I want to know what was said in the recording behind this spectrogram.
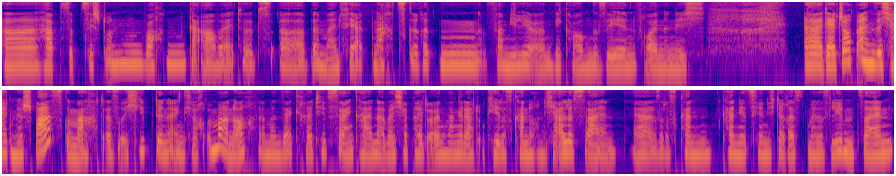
äh, habe 70 Stunden Wochen gearbeitet, äh, bin mein Pferd nachts geritten, Familie irgendwie kaum gesehen, Freunde nicht. Äh, der Job an sich hat mir Spaß gemacht. Also ich liebe den eigentlich auch immer noch, wenn man sehr kreativ sein kann. Aber ich habe halt irgendwann gedacht, okay, das kann doch nicht alles sein. Ja, also das kann, kann jetzt hier nicht der Rest meines Lebens sein,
